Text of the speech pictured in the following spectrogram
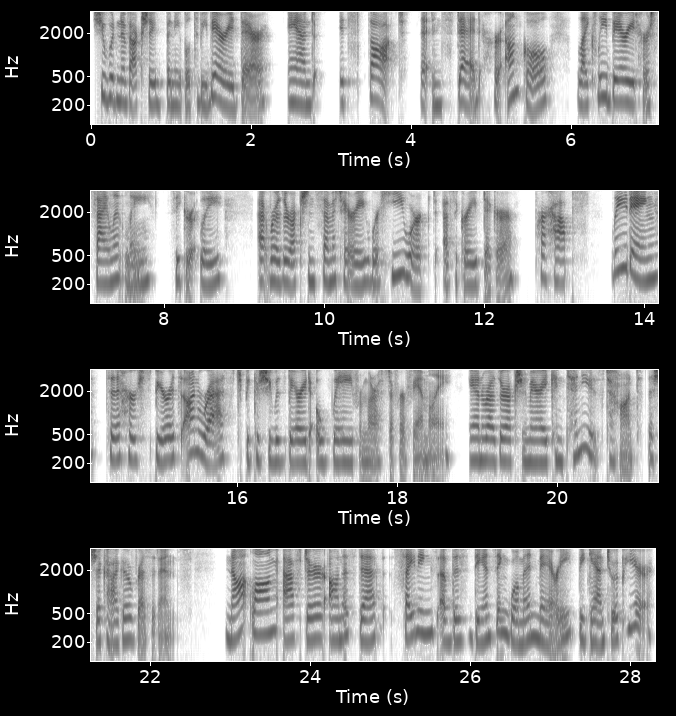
she wouldn't have actually been able to be buried there. And it's thought that instead, her uncle likely buried her silently, secretly, at Resurrection Cemetery, where he worked as a gravedigger. Perhaps leading to her spirit's unrest because she was buried away from the rest of her family. And Resurrection Mary continues to haunt the Chicago residents. Not long after Anna's death, sightings of this dancing woman, Mary, began to appear.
